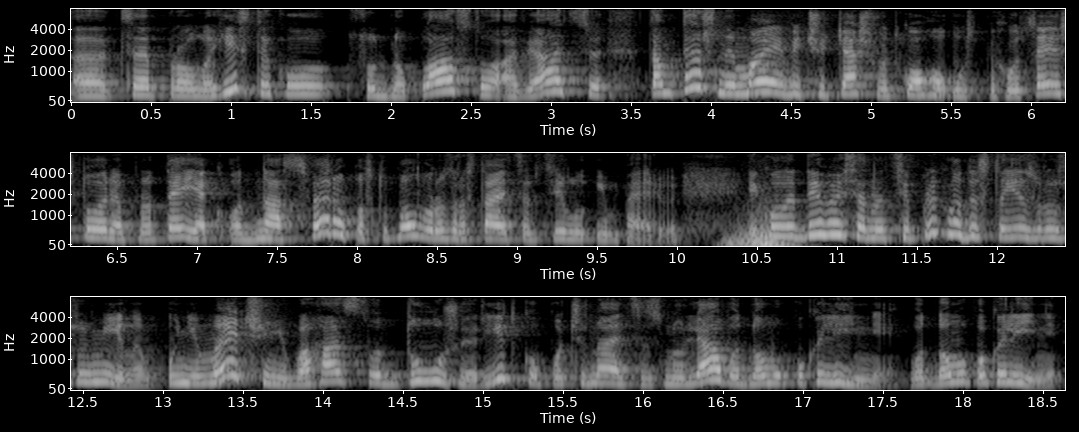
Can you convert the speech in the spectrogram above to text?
Е, Це про логістику, суднопласту, авіацію. Там теж немає відчуття швидкого успіху. Це історія про те, як одна сфера поступово розростається в цілу імперію. І коли дивишся на ці приклади, стає зрозумілим. У Німеччині багатство дуже рідко починається з нуля в одному поколінні. В одному поколінні.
